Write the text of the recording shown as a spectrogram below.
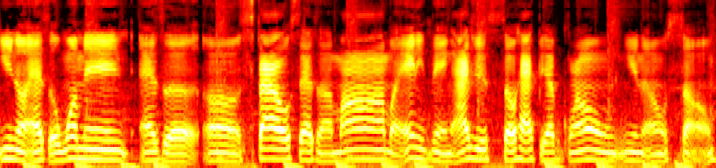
you know, as a woman, as a uh, spouse, as a mom, or anything. I just so happy I've grown, you know, so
